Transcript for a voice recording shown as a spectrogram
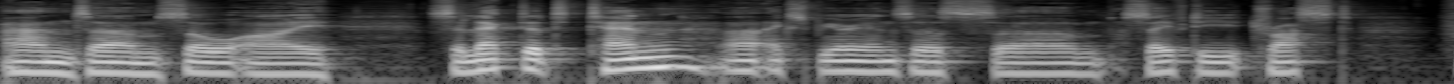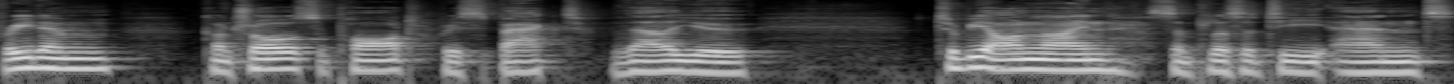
And um, so I selected 10 uh, experiences um, safety, trust, freedom, control, support, respect, value, to be online, simplicity, and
